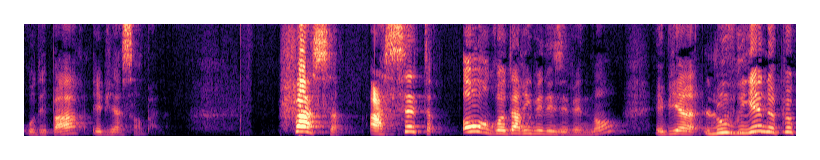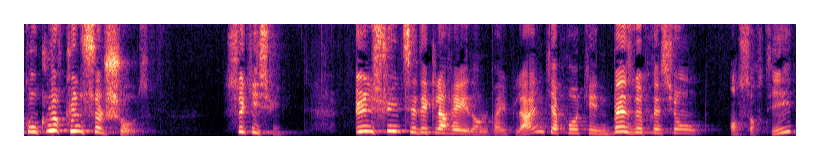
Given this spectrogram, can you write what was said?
au départ est bien s'emballe. Face à cet ordre d'arrivée des événements, eh bien l'ouvrier ne peut conclure qu'une seule chose, ce qui suit. Une fuite s'est déclarée dans le pipeline qui a provoqué une baisse de pression en sortie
